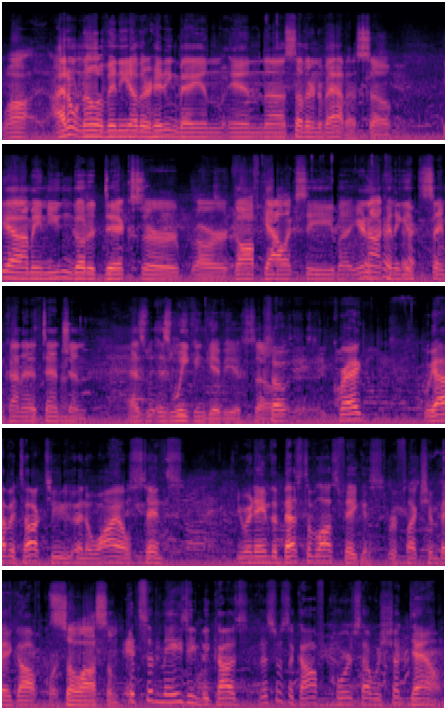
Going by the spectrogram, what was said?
Well, I don't know of any other hitting bay in in uh, Southern Nevada, so. Yeah, I mean, you can go to Dick's or, or Golf Galaxy, but you're not going to get the same kind of attention as, as we can give you. So, So, Craig, we haven't talked to you in a while since you were named the best of Las Vegas, Reflection Bay Golf Course. so awesome. It's amazing because this was a golf course that was shut down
